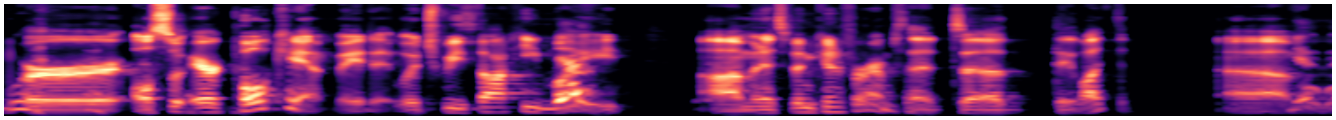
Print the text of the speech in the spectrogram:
Where also Eric Pohlkamp made it, which we thought he might. Um, and it's been confirmed that uh, they liked it. Um, yeah.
